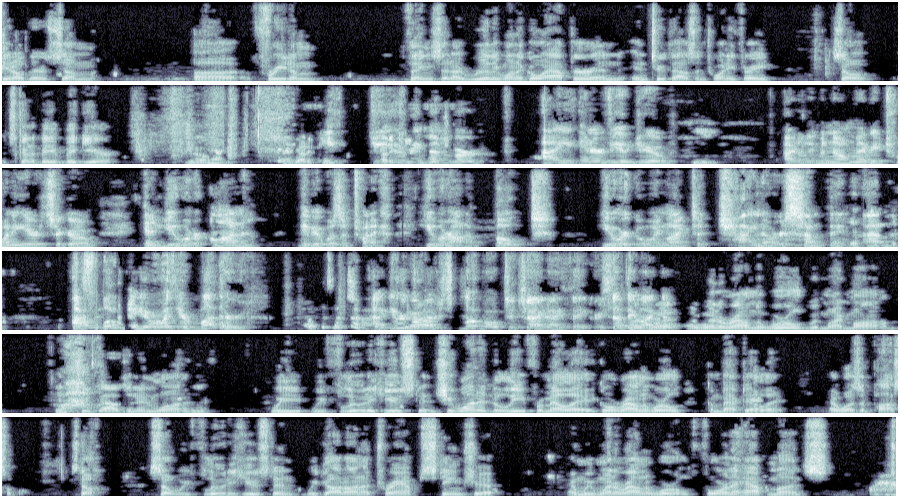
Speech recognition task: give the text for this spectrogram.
you know, there's some, uh, freedom things that I really want to go after in, in 2023. So it's going to be a big year, you know? Got to keep, Do you keep pushing. remember? I interviewed you. I don't even know, maybe 20 years ago, and you were on. Maybe it wasn't 20. You were on a boat. You were going like to China or something. And I was, you were with your mother. Uh, you were going on a slow boat to China, I think, or something I like went, that. I went around the world with my mom in 2001. We we flew to Houston. She wanted to leave from LA, go around the world, come back to LA. That wasn't possible. So so we flew to Houston. We got on a tramp steamship, and we went around the world four and a half months,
